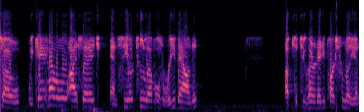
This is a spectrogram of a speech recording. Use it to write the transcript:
So we came out of the little ice age, and CO2 levels rebounded up to 280 parts per million.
